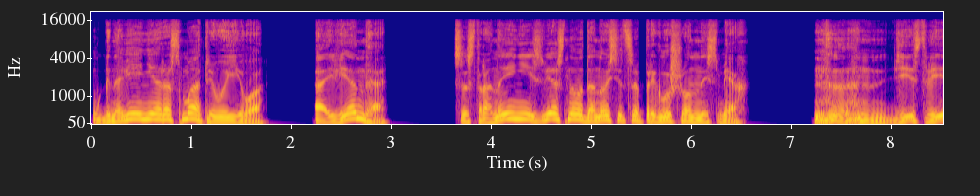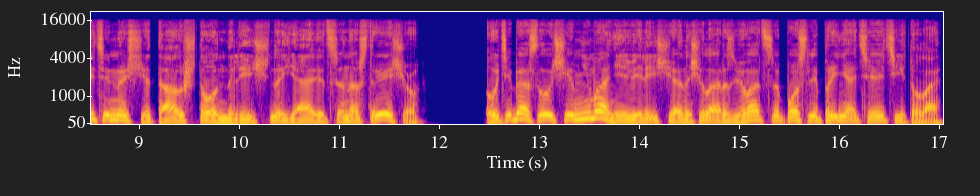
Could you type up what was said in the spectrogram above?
Мгновение рассматриваю его. «Айвенда?» Со стороны неизвестного доносится приглушенный смех. «Действительно считал, что он лично явится навстречу. У тебя случаем внимания величия начала развиваться после принятия титула.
